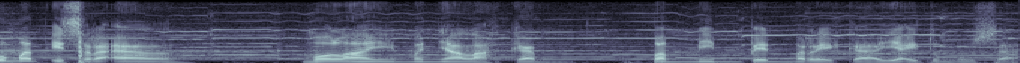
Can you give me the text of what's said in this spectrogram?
Umat Israel mulai menyalahkan pemimpin mereka yaitu Musa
